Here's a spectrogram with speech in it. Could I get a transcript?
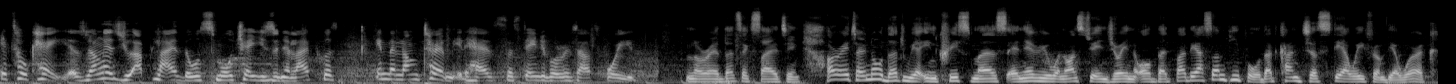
it's okay as long as you apply those small changes in your life because in the long term, it has sustainable results for you. All right, that's exciting. All right, I know that we are in Christmas and everyone wants to enjoy and all that, but there are some people that can't just stay away from their work.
